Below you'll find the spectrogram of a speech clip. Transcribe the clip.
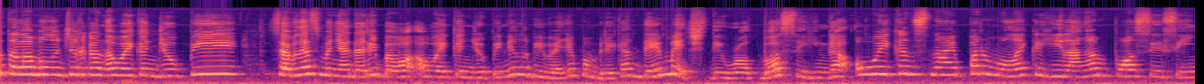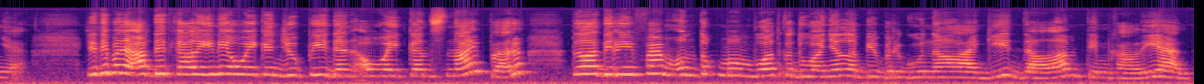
setelah meluncurkan Awaken Jupi, Sebelas menyadari bahwa Awaken Jupi ini lebih banyak memberikan damage di World Boss sehingga Awaken Sniper mulai kehilangan posisinya. Jadi pada update kali ini Awaken Jupi dan Awaken Sniper telah direvamp untuk membuat keduanya lebih berguna lagi dalam tim kalian.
